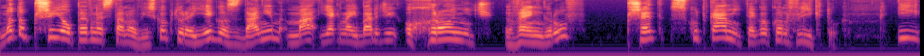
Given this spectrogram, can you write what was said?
no to przyjął pewne stanowisko, które jego zdaniem ma jak najbardziej ochronić Węgrów przed skutkami tego konfliktu. I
